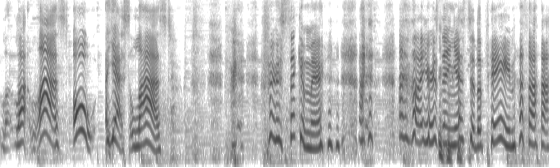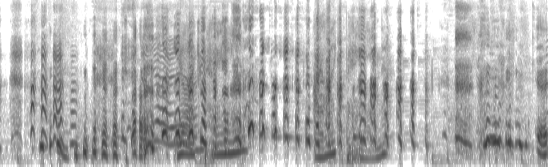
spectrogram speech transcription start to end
La- la- last. Oh, yes, last. For, for a second there, I, I thought you were saying yes to the pain. yeah, You like pain? I like pain. Good.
